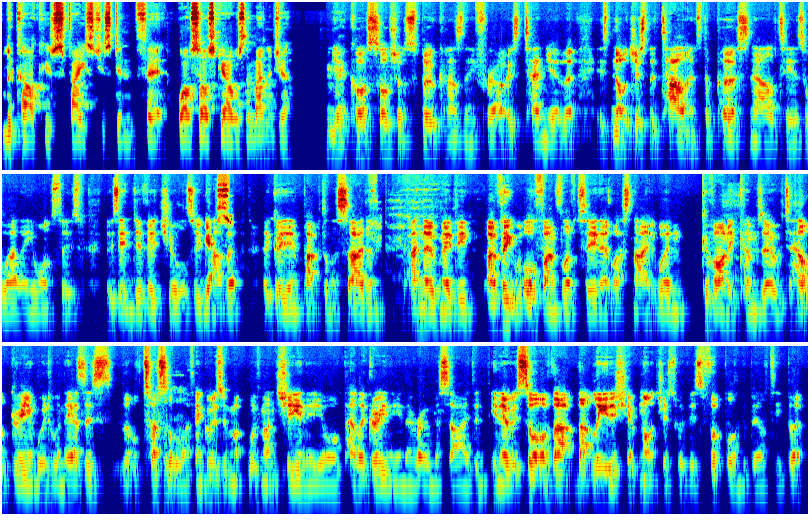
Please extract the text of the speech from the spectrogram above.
Lukaku's face just didn't fit while Solskjaer was the manager. Yeah, of course, Solskjaer's spoken, hasn't he, throughout his tenure that it's not just the talent, it's the personality as well. And he wants those those individuals who yes. can have a, a, good impact on the side. And I know maybe I think all fans loved seeing it last night when Cavani comes over to help Greenwood when he has this little tussle. Mm-hmm. I think it was with Mancini or Pellegrini in the Roma side. And you know, it's sort of that that leadership, not just with his footballing ability, but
